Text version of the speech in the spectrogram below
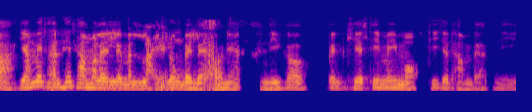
ปาก ยังไม่ทันให้ทำอะไรเลยมันไหลลงไปแล้วเนี่ย อันนี้ก็เป็นเคสที่ไม่เหมาะที่จะทำแบบนี้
